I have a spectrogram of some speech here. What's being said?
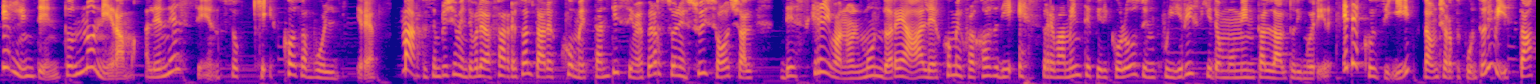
e l'intento non era male, nel senso che cosa vuol dire? Marta semplicemente voleva far risaltare come tantissime persone sui social descrivano il mondo reale come qualcosa di estremamente pericoloso in cui rischi da un momento all'altro di morire. Ed è così, da un certo punto di vista,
